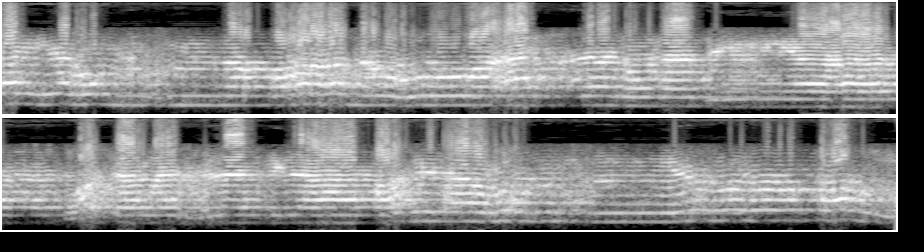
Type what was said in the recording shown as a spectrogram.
خير مقاما وأحسن نبيا وكما قبلهم من قبل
